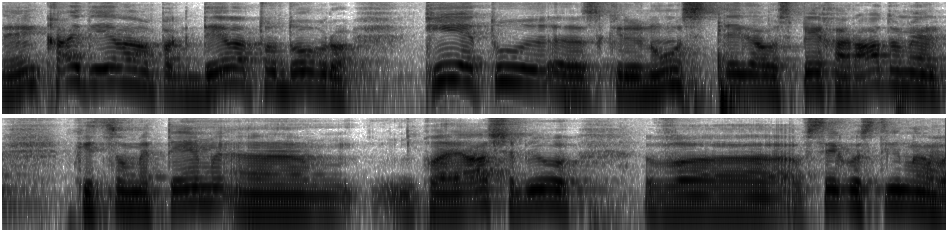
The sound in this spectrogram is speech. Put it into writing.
ne vem kaj dela, ampak dela to dobro. Kje je tu uh, skrivnost tega uspeha Radomel, ki so med tem, um, ko je Jaša bil v vseh gostinah,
